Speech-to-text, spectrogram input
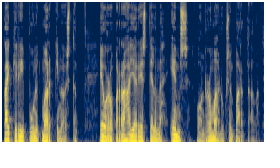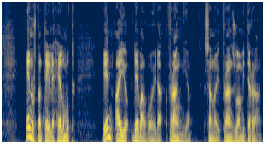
Kaikki riippuu nyt markkinoista. Euroopan rahajärjestelmä EMS on romahduksen partaalla. Ennustan teille, Helmut, en aio devalvoida frangia, sanoi François Mitterrand.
